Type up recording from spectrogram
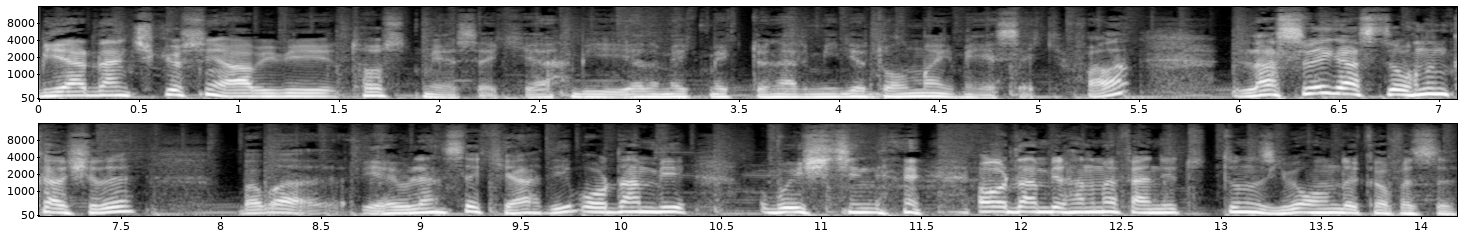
bir yerden çıkıyorsun ya abi bir tost mu yesek ya bir yarım ekmek döner midye dolma mı yesek falan. Las Vegas'ta onun karşılığı baba evlensek ya deyip oradan bir bu iş için oradan bir hanımefendi tuttuğunuz gibi onun da kafası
